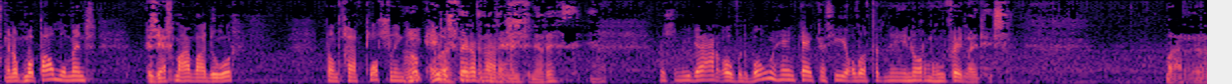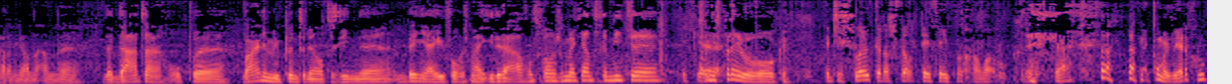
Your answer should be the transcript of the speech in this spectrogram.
En op een bepaald moment, zeg maar waardoor, dan gaat plotseling die Hop, hele daar naar er rechts. naar rechts. Ja. Als je nu daar over de bomen heen kijkt, dan zie je al dat het een enorme hoeveelheid is. Maar uh, Harm-Jan, aan de, de data op uh, waarneming.nl te zien... Uh, ben jij hier volgens mij iedere avond gewoon zo'n beetje aan het genieten Ik, van die spreeuwenwolken. Dit is leuker dan welk tv-programma ook. ja. Dan kom je weer groep.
